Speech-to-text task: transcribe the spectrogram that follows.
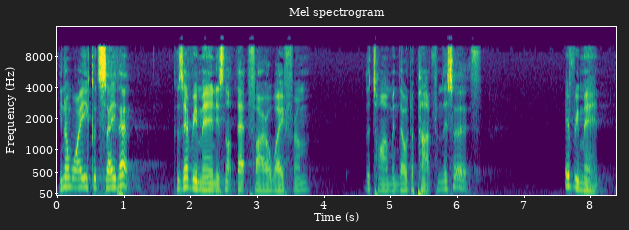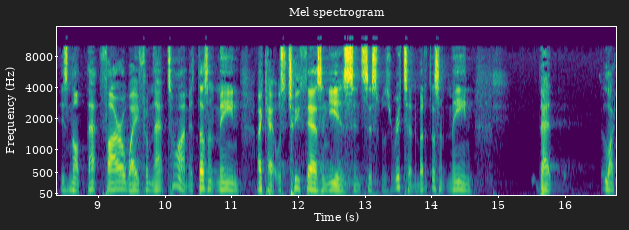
You know why you could say that? Because every man is not that far away from the time when they'll depart from this earth. Every man is not that far away from that time. It doesn't mean, okay, it was 2,000 years since this was written, but it doesn't mean that like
